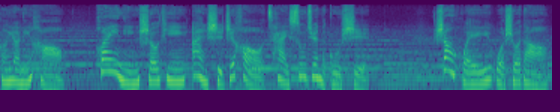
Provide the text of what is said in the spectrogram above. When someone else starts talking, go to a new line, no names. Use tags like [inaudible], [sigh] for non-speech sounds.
朋友您好，欢迎您收听《暗示之后》蔡苏娟的故事。上回我说到，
